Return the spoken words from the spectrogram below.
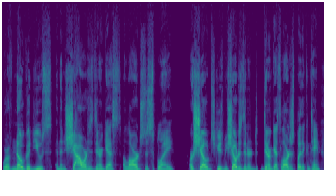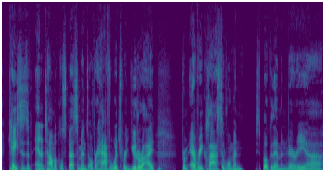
were of no good use, and then showered his dinner guests a large display, or showed, excuse me, showed his dinner, dinner guests a large display that contained cases of anatomical specimens, over half of which were uteri from every class of woman. He spoke of them in very uh,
